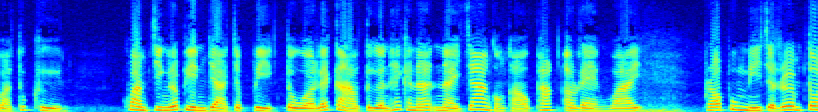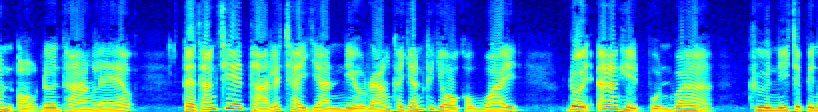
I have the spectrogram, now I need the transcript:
กว่าทุกคืน ความจริงระพินอยากจะปลีกตัวและกล่าวเตือนให้คณะนายจ้างของเขาพักเอาแรงไว้ เพราะพรุ่งนี้จะเริ่มต้นออกเดินทางแล้ว แต่ทั้งเชษฐาและชัยยันเหนี่ยวรั้งขยันขยอเขาไว้ โดยอ้างเหตุผลว่า คืนนี้จะเป็น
